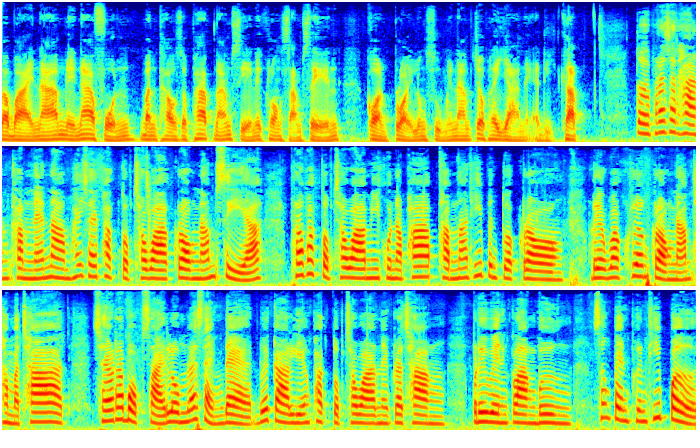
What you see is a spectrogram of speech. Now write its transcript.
ระบายน้ำในหน้าฝน บรรเทาสภาพน้ำเสียในคลองสามเสนก่อนปล่อยลงสู่แม่น้ำเจ้าพระยาในอดีตครับ ดยพระราชทานคำแนะนำให้ใช้ผักตบชวากรองน้ำเสีย เพราะผักตบชวามีคุณภาพทำหน้าที่เป็นตัวกรอง เรียกว่าเครื่องกรองน้ำธรรมชาติ ใช้ระบบสายลมและแสงแดด ด้วยการเลี้ยงผักตบชวาในกระชัง บริเวณกลางบึง ซึ่งเป็นพื้นที่เปิด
